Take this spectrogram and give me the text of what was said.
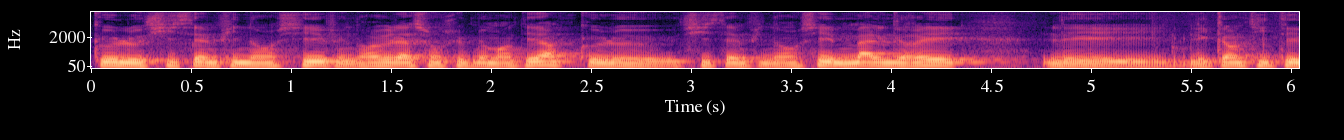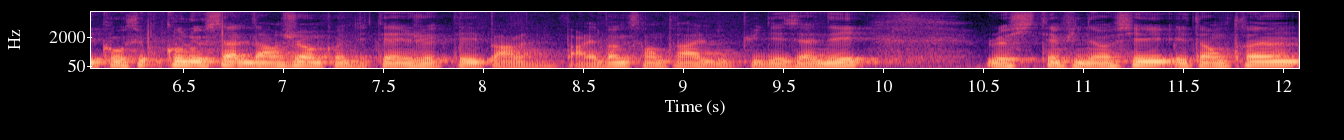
que le système financier, une révélation supplémentaire que le système financier, malgré les, quantités colossales d'argent qui ont été injectées par, par les banques centrales depuis des années, le système financier est en train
